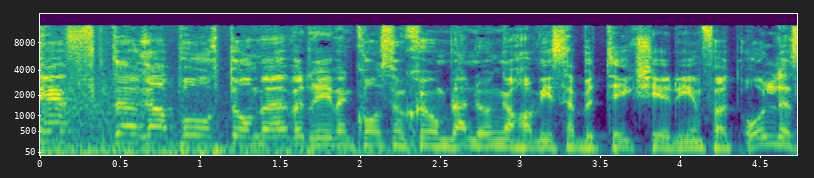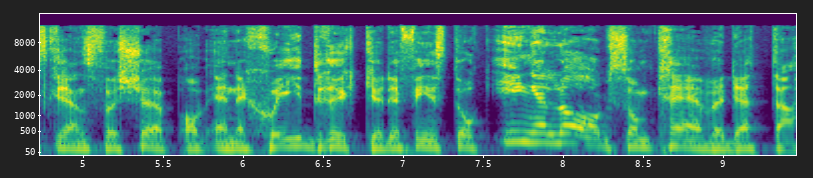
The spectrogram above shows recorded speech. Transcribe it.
Efter rapporter om överdriven konsumtion bland unga har vissa butikskedjor infört åldersgräns för köp av energidrycker. Det finns dock ingen lag som kräver detta.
